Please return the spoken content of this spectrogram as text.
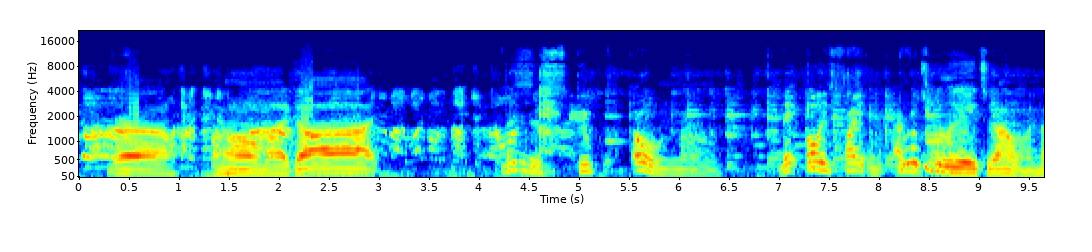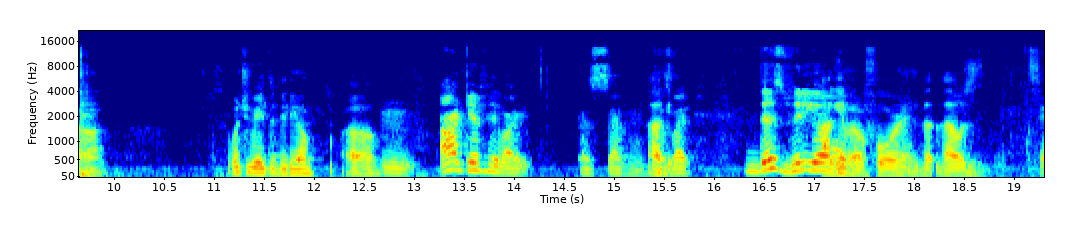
Bro. Oh my god. This is a stupid. Oh no. They always fighting every What you time. related to? I don't know. What you rate the video? Uh, Mm, I give it like a seven. I'll 'Cause, like this video, I'll give it a four. That, that was. It,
